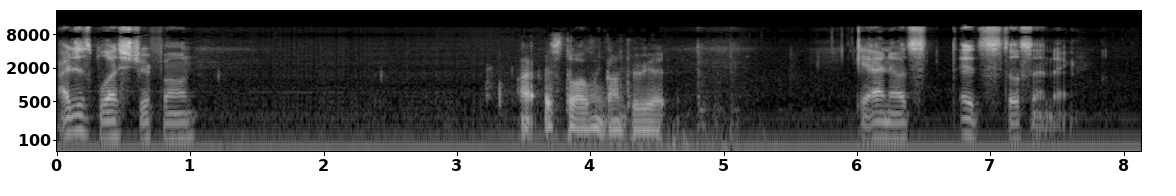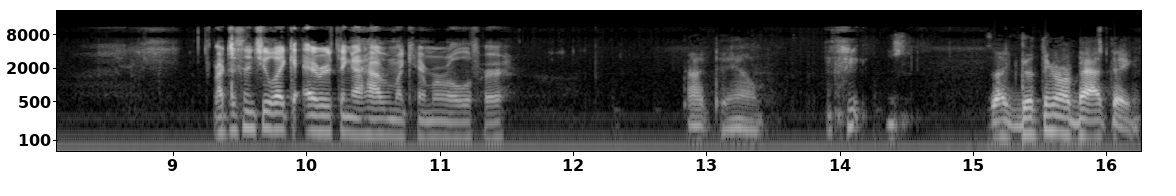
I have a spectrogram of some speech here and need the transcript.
I just blessed your phone. I, it still hasn't gone through yet. Yeah, I know it's it's still sending. I just sent you like everything I have on my camera roll of her. God damn. Is that a good thing or a bad thing?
